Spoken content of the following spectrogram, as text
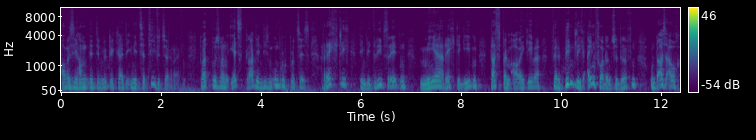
aber sie haben nicht die Möglichkeit, die Initiative zu ergreifen. Dort muss man jetzt gerade in diesem Umbruchprozess rechtlich den Betriebsräten mehr Rechte geben, das beim Arbeitgeber verbindlich einfordern zu dürfen und das auch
